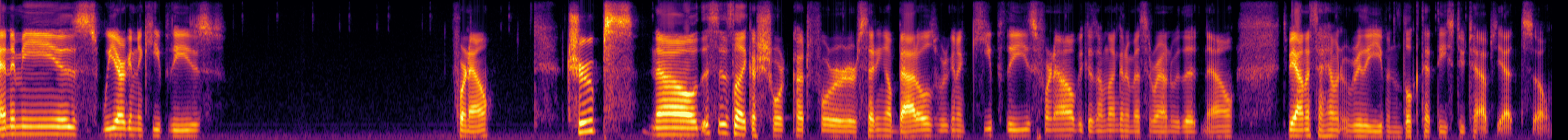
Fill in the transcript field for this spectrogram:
Enemies, we are going to keep these for now. Troops, now this is like a shortcut for setting up battles. We're going to keep these for now because I'm not going to mess around with it now. To be honest, I haven't really even looked at these two tabs yet, so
